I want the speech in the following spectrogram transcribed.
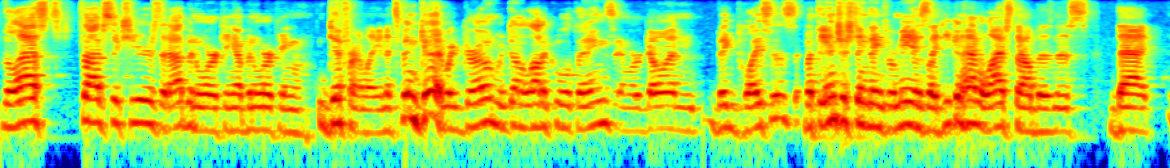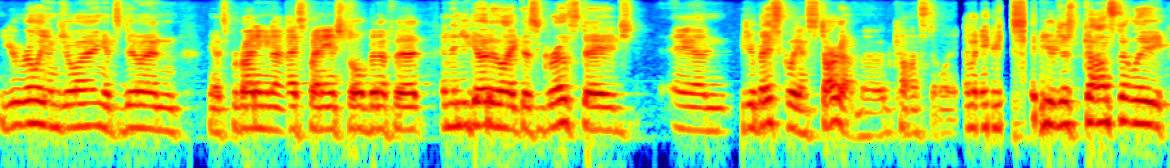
the last five, six years that I've been working, I've been working differently and it's been good. We've grown, we've done a lot of cool things and we're going big places. But the interesting thing for me is like you can have a lifestyle business that you're really enjoying, it's doing, you know, it's providing a nice financial benefit. And then you go to like this growth stage and you're basically in startup mode constantly. I mean, you're just, you're just, constantly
